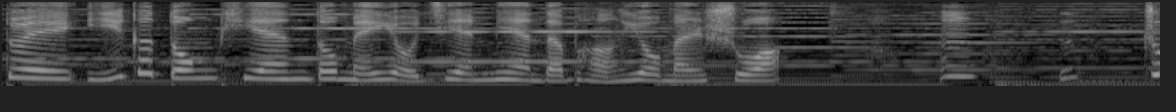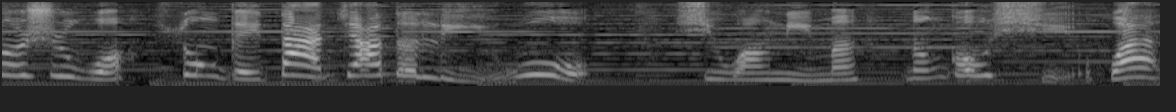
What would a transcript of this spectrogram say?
对一个冬天都没有见面的朋友们说：“嗯嗯，这是我。”送给大家的礼物，希望你们能够喜欢。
